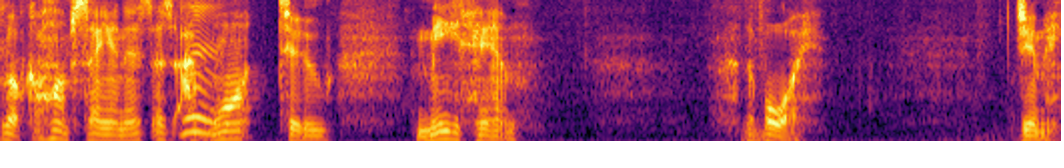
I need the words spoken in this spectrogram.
Look, all I'm saying is, is I Hmm. want to meet him, the boy, Jimmy.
